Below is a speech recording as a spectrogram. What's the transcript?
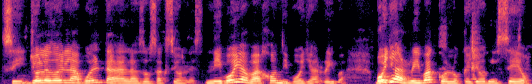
Sí, yo le doy la vuelta a las dos acciones. Ni voy abajo ni voy arriba. Voy arriba con lo que yo deseo.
